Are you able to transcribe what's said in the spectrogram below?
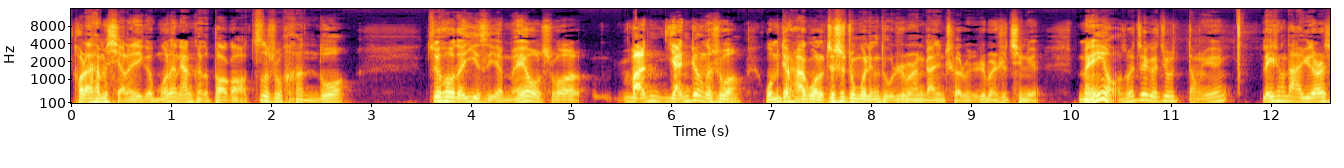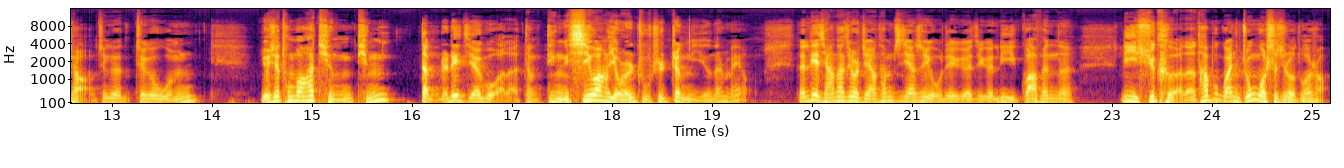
后来他们写了一个模棱两可的报告，字数很多，最后的意思也没有说完严正的说我们调查过了，这是中国领土，日本人赶紧撤出去，日本是侵略，没有，所以这个就等于 雷声大雨点小，这个这个我们有些同胞还挺挺等着这结果的，等挺希望有人主持正义的，但是没有。那列强他就是这样，他们之间是有这个这个利益瓜分的、利益许可的。他不管你中国失去了多少，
